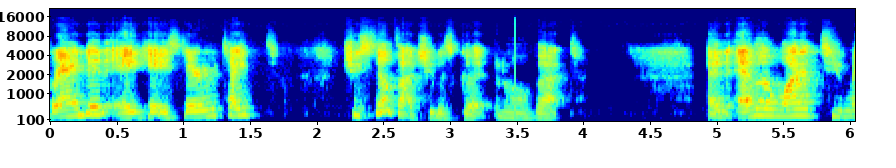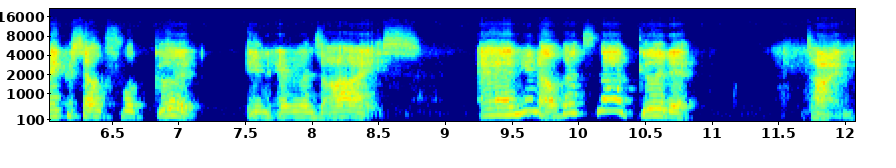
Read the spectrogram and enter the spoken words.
branded, aka stereotyped, she still thought she was good and all that. And Emma wanted to make herself look good in everyone's eyes. And, you know, that's not good at times.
